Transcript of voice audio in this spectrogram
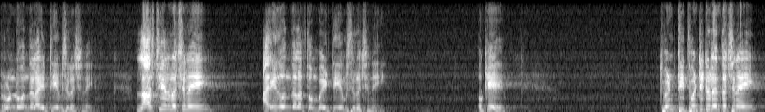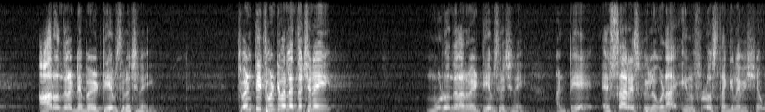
రెండు వందల ఐదు టీఎంసీలు వచ్చినాయి. లాస్ట్ ఇయర్ వచ్చినాయి? ఐదు వందల తొంభై టీఎంసీలు వచ్చినాయి. ఓకే. ట్వంటీ ట్వంటీ టూలో ఎంత వచ్చినాయి? ఆరు వందల డెబ్బై టీఎంసీలు వచ్చినాయి. ట్వంటీ ట్వంటీ వన్లో ఎంత వచ్చినాయి? మూడు వందల అరవై టీఎంసీలు వచ్చినాయి. అంటే ఎస్ఆర్ఎస్పిలో కూడా ఇన్ఫ్లోస్ తగ్గిన విషయం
